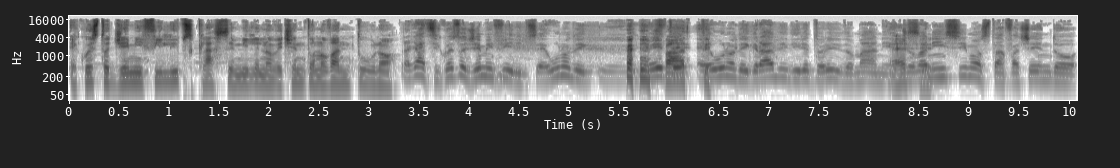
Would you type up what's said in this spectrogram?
E questo Jamie Phillips, classe 1991. Ragazzi, questo Jamie Phillips è uno dei, vedete, è uno dei grandi direttori di domani, è eh, giovanissimo, sì. sta facendo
